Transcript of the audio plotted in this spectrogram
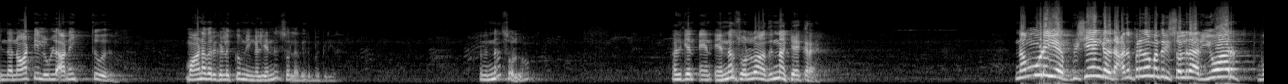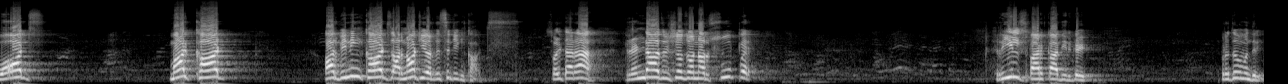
இந்த நாட்டில் உள்ள அனைத்து மாணவர்களுக்கும் நீங்கள் என்ன சொல்ல விரும்புகிறீர்கள்? அது என்ன சொல்லும்? அதுக்கு என்ன- என்ன சொல்லும் அதுன்னு நான் கேட்குறேன் நம்முடைய விஷயங்கள் தான். அது பிரதம மந்திரி சொல்றார் your words mark card are winning cards are not your visiting cards சொல்லிட்டாரா? ரெண்டாவது விஷயம் சொன்னார் சூப்பர் ரீல்ஸ் பார்க்காதீர்கள். பிரதம மந்திரி.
